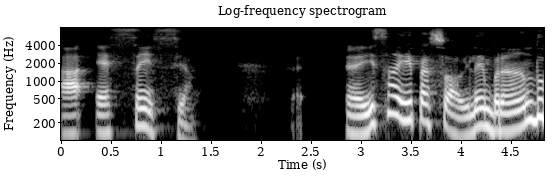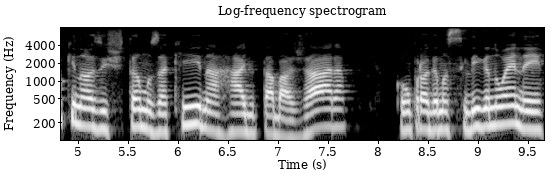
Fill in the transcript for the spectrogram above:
a essência. É isso aí, pessoal. E lembrando que nós estamos aqui na Rádio Tabajara com o programa Se Liga no Enem,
